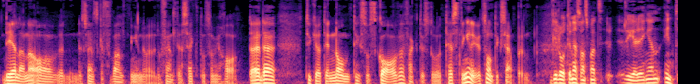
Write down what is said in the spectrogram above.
delarna av den svenska förvaltningen och den offentliga sektorn som vi har. Där, där tycker jag att det är någonting som skaver faktiskt och testningen är ju ett sådant exempel. Det låter nästan som att regeringen inte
